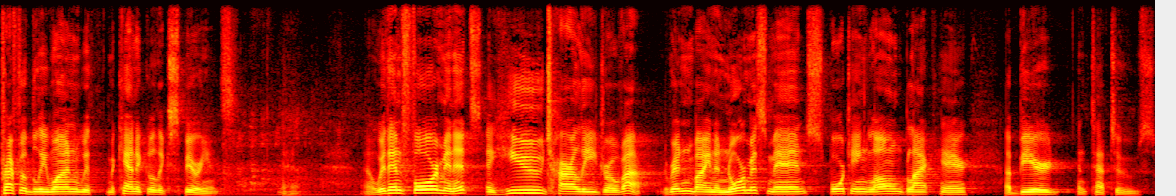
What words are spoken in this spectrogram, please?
preferably one with mechanical experience. Yeah. Uh, within four minutes, a huge Harley drove up, ridden by an enormous man sporting long black hair, a beard, and tattoos.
